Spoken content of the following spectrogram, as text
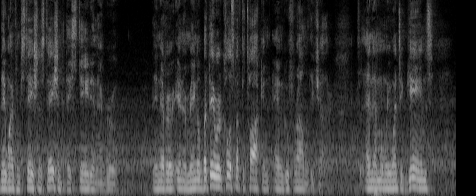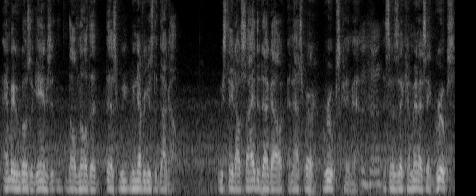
they went from station to station, but they stayed in their group. They never intermingled, but they were close enough to talk and, and goof around with each other. So, and then when we went to games, anybody who goes to games, they'll know that this we, we never used the dugout. We stayed outside the dugout, and that's where groups came in. As soon as they come in, I say groups.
